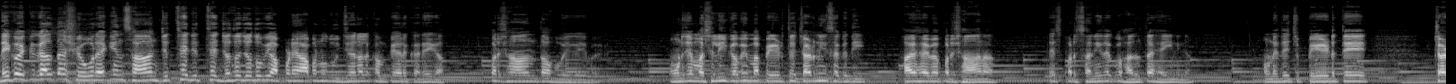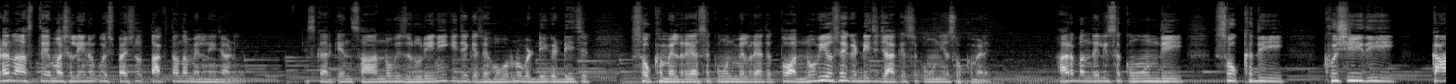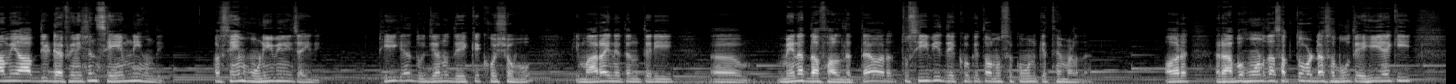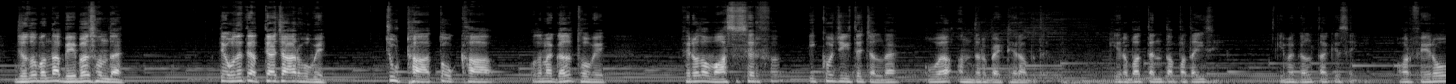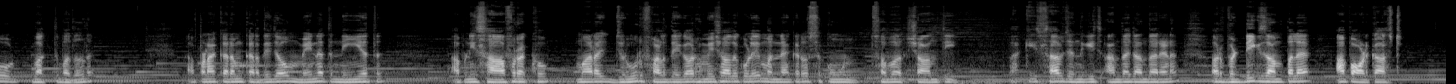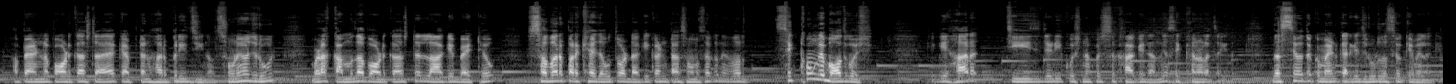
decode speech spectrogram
ਦੇਖੋ, ਇੱਕ ਗੱਲ ਤਾਂ ਸ਼ੋਰ ਹੈ ਕਿ ਇਨਸਾਨ ਜਿੱਥੇ ਜਿੱਥੇ ਜਦੋਂ ਜਦੋਂ ਵੀ ਆਪਣੇ ਆਪ ਨੂੰ ਦੂਜਿਆਂ ਨਾਲ ਕੰਪੇਅਰ ਕਰੇਗਾ, ਪਰੇਸ਼ਾਨ ਤਾਂ ਹੋਏਗਾ ਹੀ ਹੋਏਗਾ। ਹੁਣ ਜੇ ਮਛਲੀ ਕਵੇ, ਮੈਂ ਪੇੜ ਤੇ ਚੜ ਨਹੀਂ ਸਕਦੀ, ਹਾਏ ਹਾਏ, ਮੈਂ ਪਰੇਸ਼ਾਨ ਆ, ਤੇ ਇਸ ਪਰੇਸ਼ਾਨੀ ਦਾ ਕੋਈ ਹੱਲ ਤਾਂ ਹੈ ਹੀ ਨਹੀਂ ਨਾ। ਹੁਣ ਇਹਦੇ ਚ ਪੇੜ ਤੇ ਚੜਨ ਵਾਸਤੇ ਮਛਲੀ ਨੂੰ ਕੋਈ ਸਪੈਸ਼ਲ ਤਾਕਤਾਂ ਤਾਂ ਮਿਲ ਨਹੀਂ ਜਾਣੀਆਂ। ਇਸ ਕਰਕੇ ਇਨਸਾਨ ਨੂੰ ਵੀ ਜ਼ਰੂਰੀ ਨਹੀਂ ਕਿ ਜੇ ਕਿਸੇ ਹੋਰ ਨੂੰ ਵੱਡੀ ਗੱਡੀ 'ਚ ਸੁੱਖ ਮਿਲ ਰਿਹਾ, ਸਕੂਨ ਮਿਲ ਰਿਹਾ, ਤੇ ਤੁਹਾਨੂੰ ਵੀ ਉਸੇ ਗੱਡੀ 'ਚ ਜਾ ਕੇ ਸਕੂਨ ਜਾਂ ਸੁੱਖ ਮਿਲੇ। ਹਰ ਬੰਦੇ ਲਈ ਸਕੂਨ ਦੀ, ਸੁੱਖ ਦੀ, ਖੁਸ਼ੀ ਦੀ ਕਾਮਯਾਬ ਦੀ ਡੈਫੀਨੇਸ਼ਨ ਸੇਮ ਨਹੀਂ ਹੁੰਦੀ, ਔਰ ਸੇਮ ਹੋਣੀ ਵੀ ਨਹੀਂ ਚਾਹੀਦੀ। ਠੀਕ ਹੈ, ਦੂਜਿਆਂ ਨੂੰ ਦੇਖ ਕੇ ਖੁਸ਼ ਹੋਵੋ ਕਿ ਮਹਾਰਾਜ ਨੇ ਤੈਨੂੰ ਤੇਰੀ ਮਿਹਨਤ ਦਾ ਫਲ ਦਿੱਤਾ ਔਰ ਤੁਸੀਂ ਵੀ ਦੇਖੋ ਕਿ ਤੁਹਾਨੂੰ ਸਕੂਨ ਕਿੱਥੇ ਮਿਲਦਾ ਔਰ ਰੱਬ ਹੋਣ ਦਾ ਸਭ ਤੋਂ ਵੱਡਾ ਸਬੂਤ ਇਹੀ ਹੈ ਕਿ ਜਦੋਂ ਬੰਦਾ ਬੇਬਸ ਹੁੰਦਾ ਹੈ ਤੇ ਉਹਦੇ ਤੇ ਅਤਿਆਚਾਰ ਹੋਵੇ, ਝੂਠਾ, ਧੋਖਾ, ਉਹਦੇ ਨਾਲ ਗਲਤ ਹੋਵੇ, ਫਿਰ ਉਹਦਾ ਵਸ ਸਿਰਫ ਇੱਕੋ ਚੀਜ਼ ਤੇ ਚੱਲਦਾ ਉਹ ਹੈ ਅੰਦਰ ਬੈਠੇ ਰੱਬ ਤੇ। ਕਿ ਰੱਬਾ ਤੈਨੂੰ ਤਾਂ ਪਤਾ ਹੀ ਸੀ ਕਿ ਮੈਂ ਗਲਤ ਆ ਕਿ ਸਹੀ। ਔਰ ਫਿਰ ਉਹ ਵਕਤ ਬਦਲਦਾ ਆਪਣਾ ਕਰਮ ਕਰਦੇ ਜਾਓ, ਮਿਹਨਤ, ਨੀਅਤ, ਆਪਣੀ ਸਾਫ਼ ਰੱਖੋ। ਮਹਾਰਾਜ ਜਰੂਰ ਫਲ ਦੇਗਾ ਔਰ ਹਮੇਸ਼ਾ ਉਹਦੇ ਕੋਲੇ ਮੰਨਿਆ ਕਰੋ, ਸਕੂਨ, ਸਬਰ, ਸ਼ਾਂਤੀ। ਬਾਕੀ ਸਭ ਜ਼ਿੰਦਗੀ 'ਚ ਆਂਦਾ ਜਾਂਦਾ ਰਹਿਣਾ। ਔਰ ਵੱਡੀ ਐਗਜ਼ਾਮਪਲ ਹੈ ਆ ਪੋਡਕਾਸਟ ਆ ਪੈਣ ਦਾ ਪੋਡਕਾਸਟ ਆਇਆ ਕੈਪਟਨ ਹਰਪ੍ਰੀਤ ਜੀ ਨਾਲ। ਸੁਣਿਓ ਜਰੂਰ। ਬੜਾ ਕੰਮ ਦਾ ਪੋਡਕਾਸਟ ਹੈ, ਲਾ ਕੇ ਬੈਠਿਓ। ਸਬਰ ਪਰਖਿਆ ਜਾਊ, ਤੁਹਾਡਾ ਕਿ ਘੰਟਾ ਸੁਣ ਸਕਦੇ ਹੋ। ਔਰ ਸਿੱਖੋਗੇ ਬਹੁਤ ਕੁਝ ਕਿਉਂਕਿ ਹਰ ਚੀਜ਼ ਜਿਹੜੀ ਕੁਝ ਨਾ ਕੁਝ ਸਿਖਾ ਕੇ ਜਾਂਦੀ ਹੈ ਸਿੱਖਣ ਵਾਲਾ ਚਾਹੀਦਾ। ਦੱਸਿਓ ਤੇ ਕਮੈਂਟ ਕਰਕੇ ਜਰੂਰ ਦੱਸਿਓ ਕਿਵੇਂ ਲੱਗੇ।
